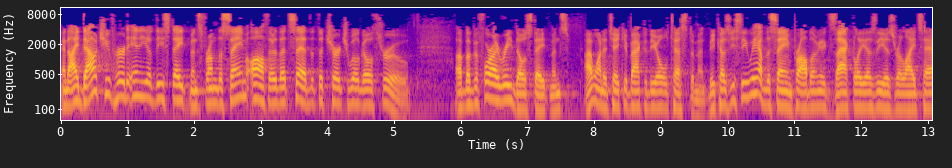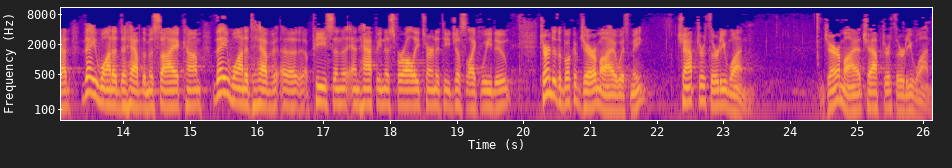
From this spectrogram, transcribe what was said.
And I doubt you've heard any of these statements from the same author that said that the church will go through. Uh, but before I read those statements, I want to take you back to the Old Testament because you see, we have the same problem exactly as the Israelites had. They wanted to have the Messiah come. They wanted to have uh, peace and, and happiness for all eternity just like we do. Turn to the book of Jeremiah with me, chapter 31. Jeremiah chapter 31.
